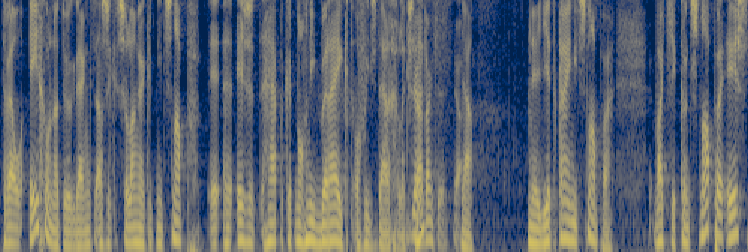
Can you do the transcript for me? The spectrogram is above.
Terwijl ego natuurlijk denkt, als ik, zolang ik het niet snap, eh, is het, heb ik het nog niet bereikt of iets dergelijks. Ja, hè? dank je. Ja. Ja. Nee, dit kan je niet snappen. Wat je kunt snappen is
